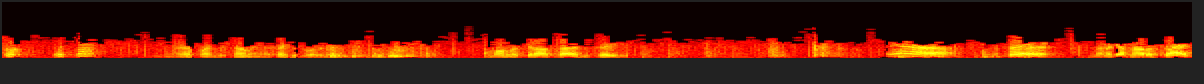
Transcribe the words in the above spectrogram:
Oh, what's that? Airplanes are coming. I think that's what it is. Come on, let's get outside and see. Yeah, up there. Men are getting out of sight.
